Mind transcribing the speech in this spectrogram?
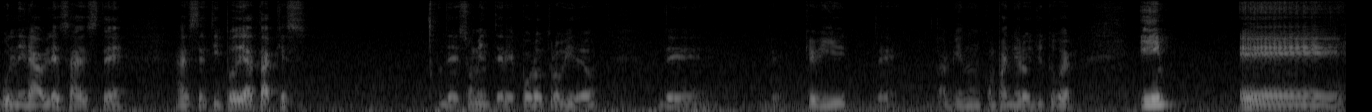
vulnerables a este, a este tipo de ataques. De eso me enteré por otro video de, que vi de también un compañero youtuber. Y eh,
